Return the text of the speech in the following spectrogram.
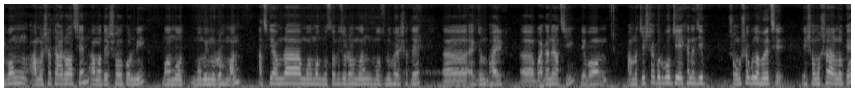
এবং আমার সাথে আরও আছেন আমাদের সহকর্মী মোহাম্মদ মমিনুর রহমান। আজকে আমরা মোহাম্মদ মুস্তাফিজুর রহমান মজনু ভাইয়ের সাথে একজন ভাইয়ের বাগানে আছি এবং আমরা চেষ্টা করব যে এখানে যে সমস্যাগুলো হয়েছে, এই সমস্যার আলোকে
